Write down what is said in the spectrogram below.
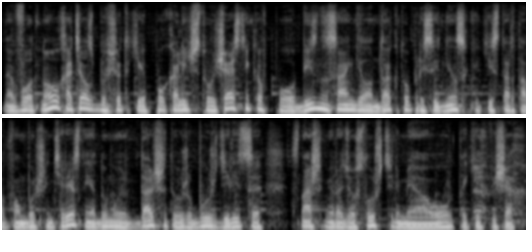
Вот, но хотелось бы все-таки по количеству участников, по бизнес-ангелам, да, кто присоединился, какие стартапы вам больше интересны. Я думаю, дальше ты уже будешь делиться с нашими радиослушателями о таких вещах?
